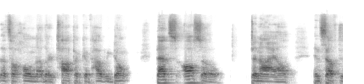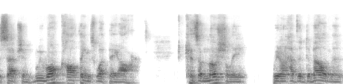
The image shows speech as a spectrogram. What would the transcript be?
that's a whole nother topic of how we don't that's also denial and self-deception we won't call things what they are because emotionally we don't have the development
